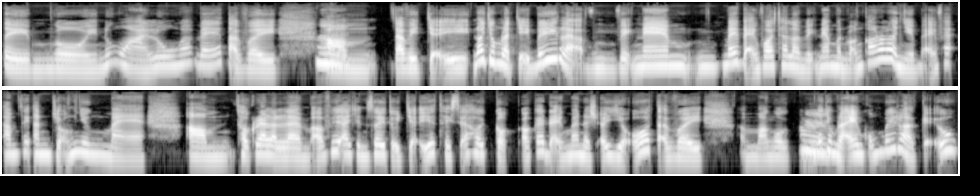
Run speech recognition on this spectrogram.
tìm người nước ngoài luôn á bé, tại vì, Ừm. ờm, tại vì chị nói chung là chị biết là, Việt Nam, mấy bạn voice talent Việt Nam mình vẫn có rất là nhiều bạn phát âm tiếng Anh chuẩn nhưng mà, ờm, thật ra là làm ở phía agency tụi chị thì sẽ hơi cực ở cái đoạn manage ở giữa, tại vì, ờ, mọi người nói Ừm. chung là em cũng biết là, kiểu,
